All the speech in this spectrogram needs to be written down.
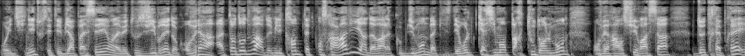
Bon, in fine, tout s'était bien passé, on avait tous vibré, donc on verra. Attendons de voir. 2030, peut-être qu'on sera ravis hein, d'avoir la Coupe du Monde bah, qui se déroule quasiment partout dans le monde. On verra, on suivra ça de très près. Et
